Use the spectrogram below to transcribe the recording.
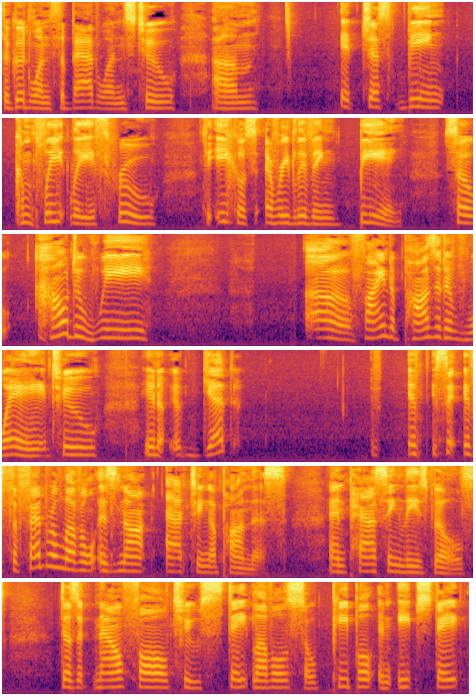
the good ones, the bad ones, to um, it just being completely through the ecos, every living being. So, how do we uh, find a positive way to, you know, get if if the federal level is not acting upon this and passing these bills, does it now fall to state levels? So people in each state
